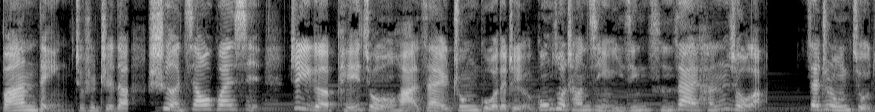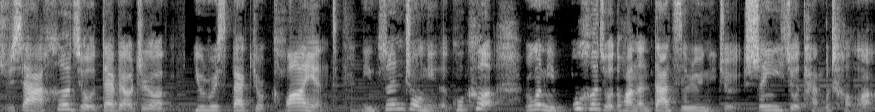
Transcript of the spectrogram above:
bonding 就是指的社交关系。这个陪酒文化在中国的这个工作场景已经存在很久了。在这种酒局下喝酒，代表着 you respect your client，你尊重你的顾客。如果你不喝酒的话呢，大几率你这生意就谈不成了。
